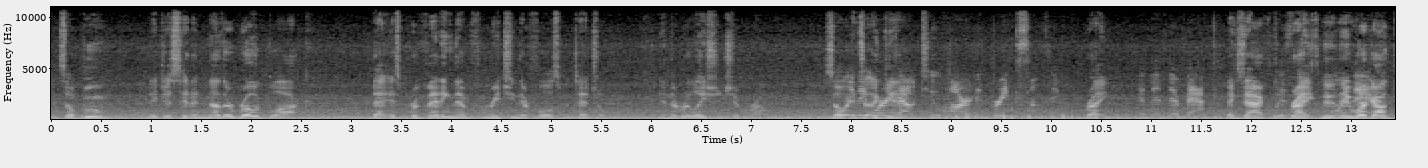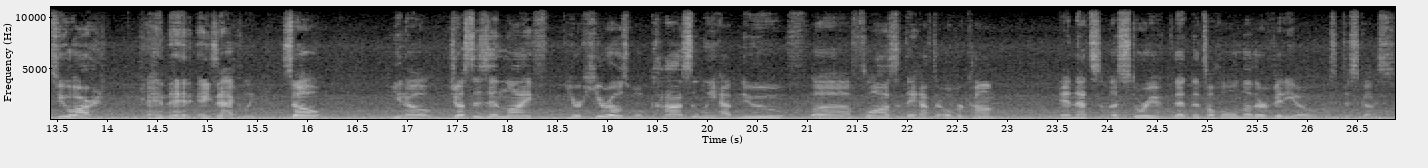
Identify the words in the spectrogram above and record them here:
and so boom they just hit another roadblock that is preventing them from reaching their fullest potential in the relationship realm so or it's they work again out too hard and break something, right and then they're back. Exactly. Right. They, they work out too hard, and then exactly. So, you know, just as in life, your heroes will constantly have new uh, flaws that they have to overcome, and that's a story that that's a whole nother video to discuss.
